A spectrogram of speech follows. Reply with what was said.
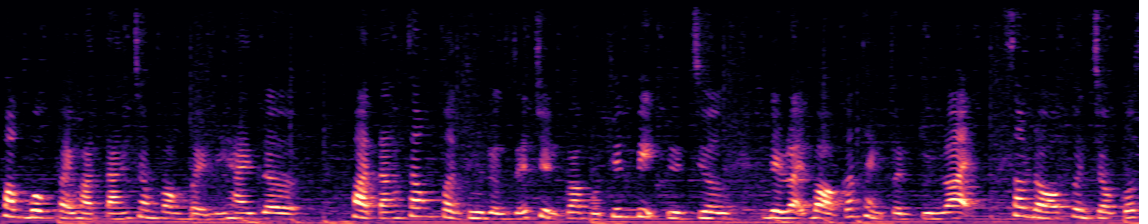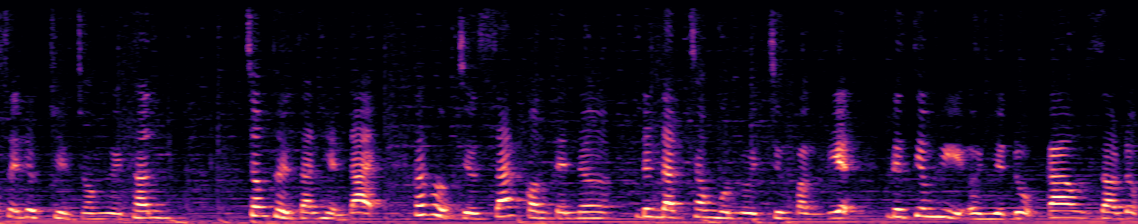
hoặc buộc phải hỏa táng trong vòng 72 giờ. Hỏa táng xong, phần thu được sẽ chuyển qua một thiết bị từ trường để loại bỏ các thành phần kim loại, sau đó phần cho cốt sẽ được chuyển cho người thân. Trong thời gian hiện đại, các hộp chứa xác container được đặt trong một nồi trưng bằng điện, được tiêu hủy ở nhiệt độ cao, dao động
